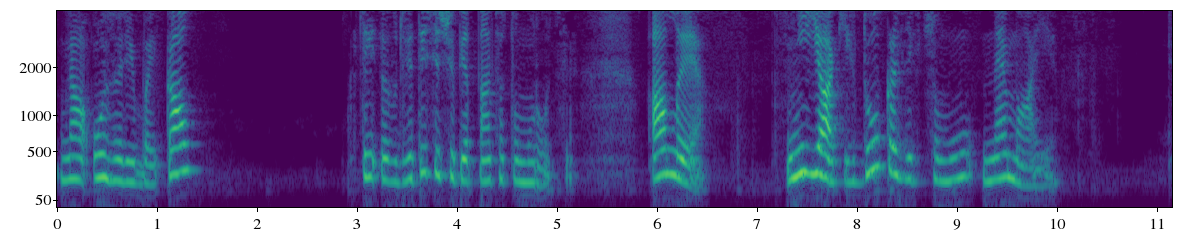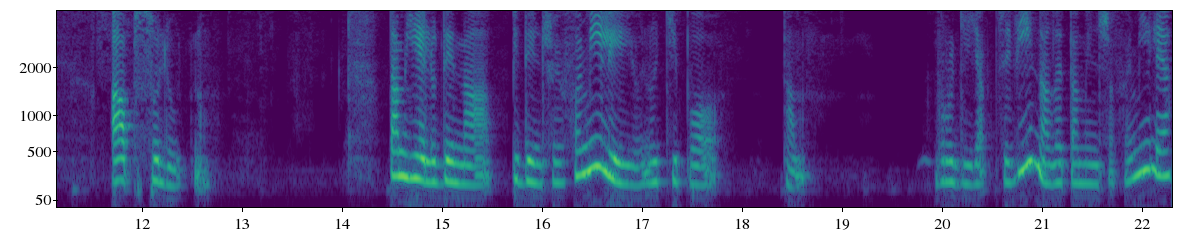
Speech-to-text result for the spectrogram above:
на озері Байкал в 2015 році. Але ніяких доказів цьому немає. Абсолютно. Там є людина під іншою фамілією, ну, типу, там, вроді як це він, але там інша фамілія.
